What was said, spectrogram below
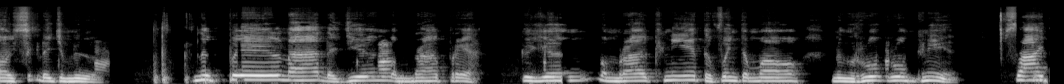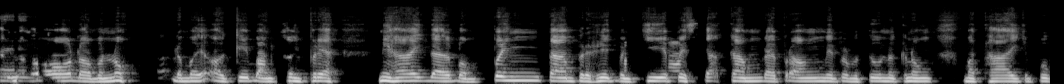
ដោយសេចក្តីជំនឿនៅពេលណាដែលយើងបំរើព្រះ គឺយើងបំរើគ្នាទៅវិញទៅមកនឹងរួបរวมគ្នាផ្សាយដំណឹងល្អដល់មនុស្សដើម្បីឲ្យគេបានឃើញព្រះ នេះហើយដែលបំពេញតាមព្រះរាជបញ្ជាបេសកកម្មដែលព្រះអង្គមានប្របន្ទូលនៅក្នុងម៉ាថាយចំពុក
